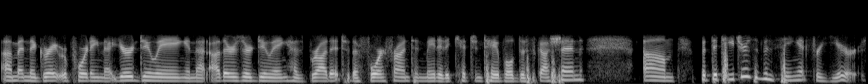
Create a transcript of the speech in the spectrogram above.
um, and the great reporting that you're doing and that others are doing has brought it to the forefront and made it a kitchen table discussion. Um, but the teachers have been seeing it for years.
